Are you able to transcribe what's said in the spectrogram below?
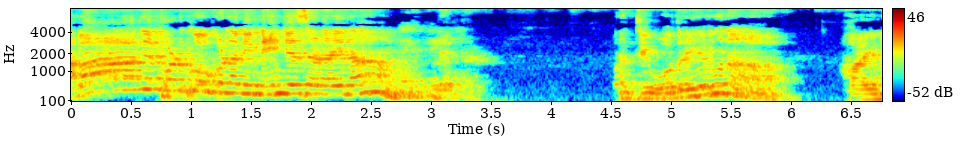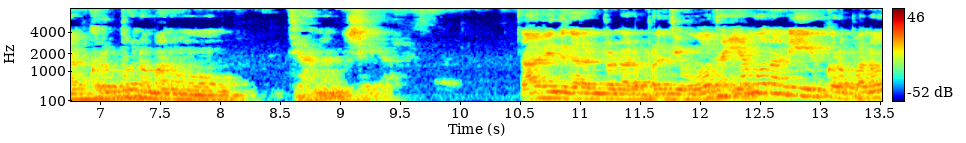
అలాగే పడుకోకుండా నిన్నేం చేశాడు ఆయన? లేపాడు. ప్రతి ఉదయమున ఆయన కృపను మనము ధ్యానం చేయాలి. దావీదు గారు అంటున్నాడు ప్రతి ఉదయమున నీ కృపను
